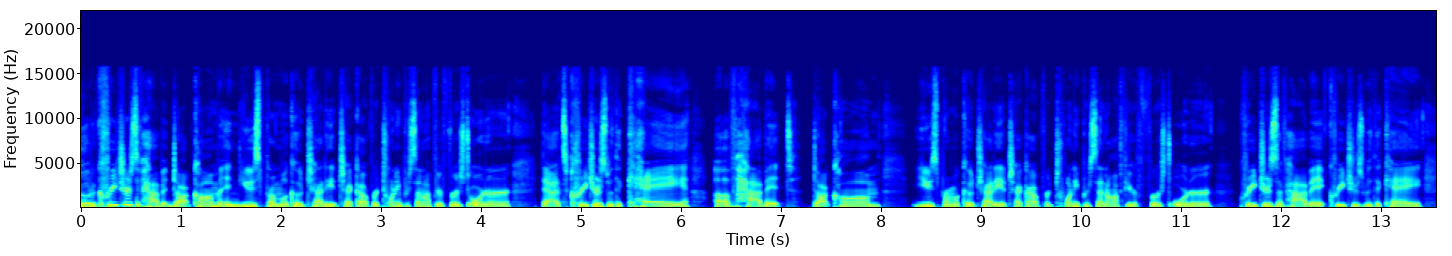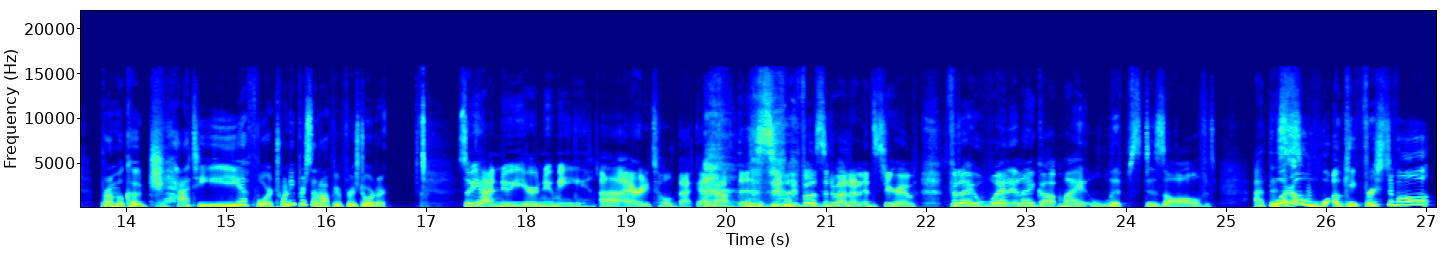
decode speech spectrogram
Go to creaturesofhabit.com and use promo code chatty at checkout for 20% off your first order. That's creatures with a K of habit.com. Use promo code chatty at checkout for 20% off your first order. Creatures of Habit, creatures with a K. Promo code chatty for 20% off your first order. So yeah, new year, new me. Uh, I already told Becca about this. I posted about it on Instagram, but I went and I got my lips dissolved at this. What? Oh, okay. First of all,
